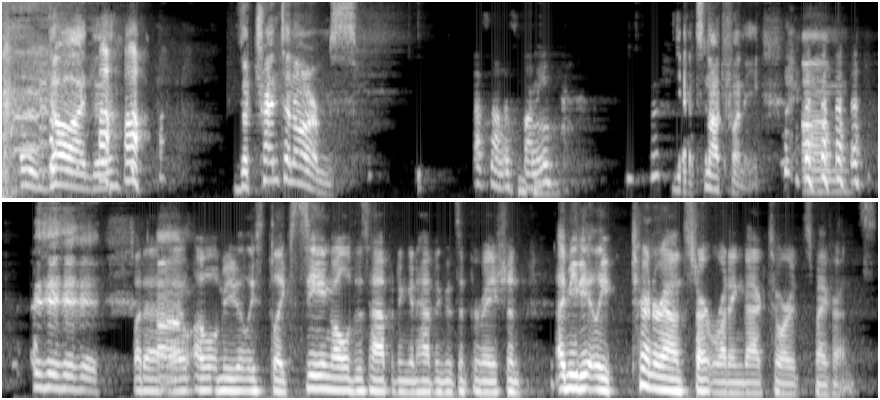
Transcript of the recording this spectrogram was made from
Oh God. the Trenton Arms. That's not as funny. Yeah, it's not funny. Um, But uh, Um, I, I will immediately like seeing all of this happening and having this information. Immediately turn around, start running back towards my friends.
